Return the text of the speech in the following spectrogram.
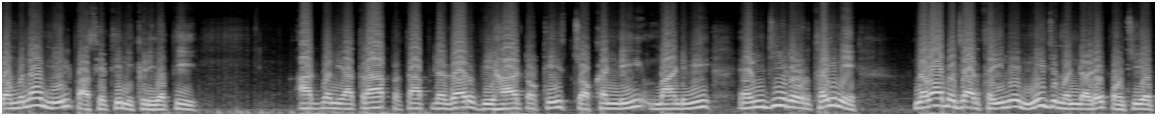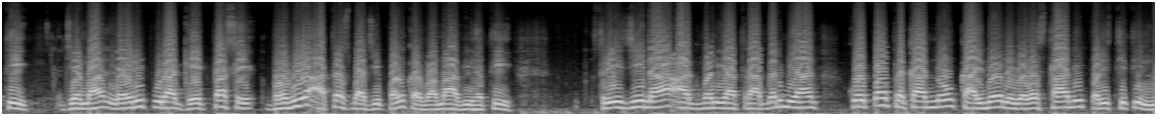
યમુના મિલ પાસેથી નીકળી હતી. આગમન યાત્રા Pratapnagar, Vihar talkies Chokhandi, Mandvi, MG road થઈને નવા બજાર થઈને નિજ મંડળે પહોંચી હતી, જેમાં લહેરીપુરા ગેટ પાસે ભવ્ય આતશબાજી પણ કરવામાં આવી હતી. શ્રીજીના આગમન યાત્રા દરમિયાન કોઈપણ પ્રકારનો કાયદો અને વ્યવસ્થાની પરિસ્થિતિ ન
